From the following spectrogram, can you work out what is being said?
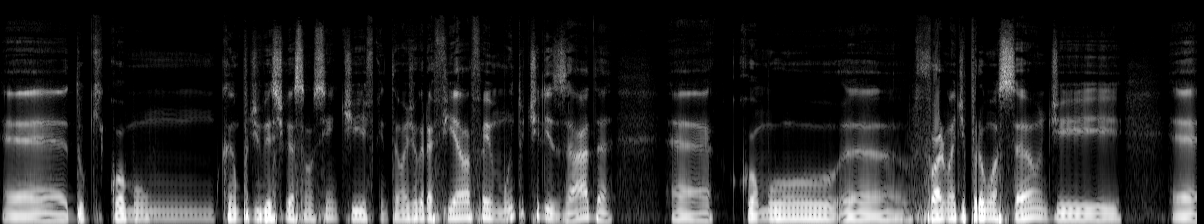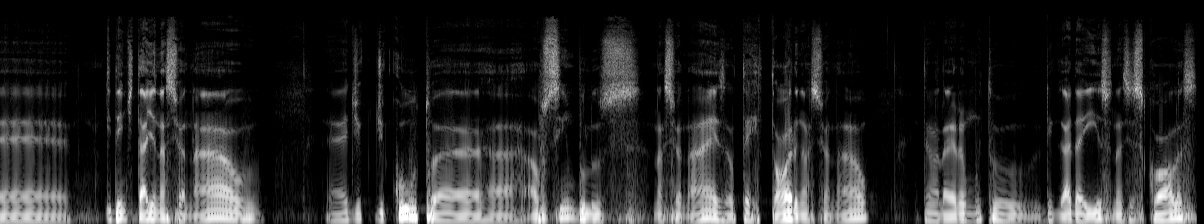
é, do que como um campo de investigação científica. Então, a geografia ela foi muito utilizada é, como uh, forma de promoção de é, identidade nacional, é, de, de, culto a, a, aos símbolos nacionais, ao território nacional. Então ela era muito ligada a isso nas escolas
